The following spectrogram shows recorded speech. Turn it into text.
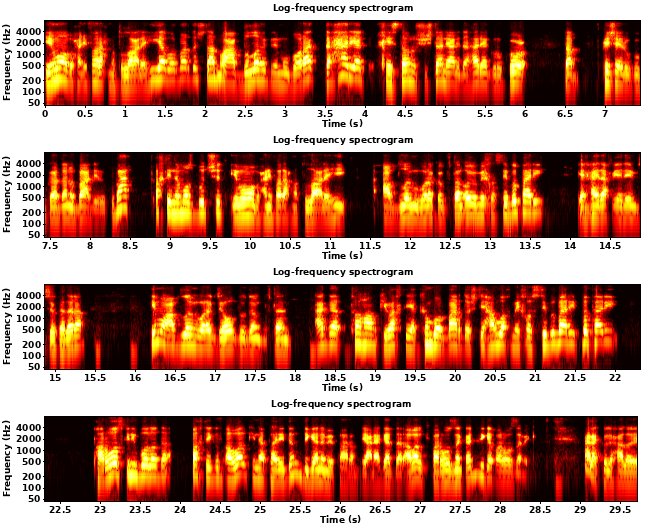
امام ابو حنیفه رحمت الله علیه یک بار برداشتن و عبدالله ابن مبارک در هر یک خستان و ششتن یعنی در هر یک رکوع پیش رکوع کردن و بعد رکوع. بعد وقتی نماز بود شد امام ابو حنیفه رحمت الله علیه عبدالله مبارک گفتن آیا می‌خواستی بپری؟ یعنی رفع یدین بسیار کدره امام عبدالله مبارک جواب دادن گفتن اگر تو هم که وقتی یکم بار برداشتی هم وقت می‌خواستی ببری بپری. پرواز کنی بالا ده وقتی گفت اول که نپریدم دیگه نمیپرم. یعنی اگر در اول که پرواز نکردی دیگه پرواز نمی‌کنی. علی کل حال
